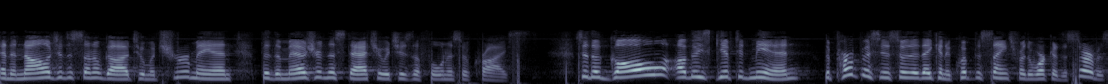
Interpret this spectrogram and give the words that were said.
and the knowledge of the Son of God to a mature man through the measure and the stature which is the fullness of Christ. So the goal of these gifted men, the purpose is so that they can equip the saints for the work of the service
